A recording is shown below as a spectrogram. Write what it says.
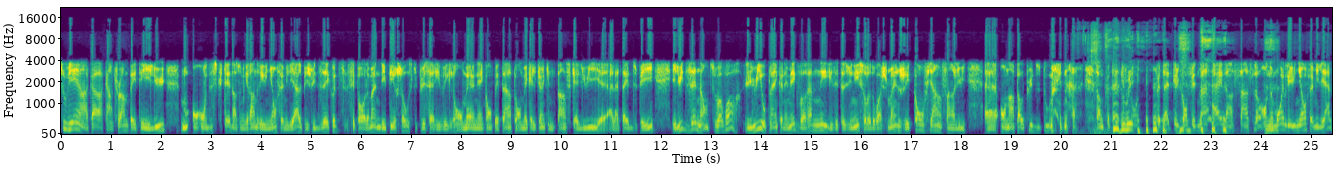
souviens encore quand Trump a été élu, on, discutait dans une grande réunion familiale, puis je lui disais, écoute, c'est probablement une des pires choses qui puisse arriver. On met un incompétent, puis on met quelqu'un qui ne pense qu'à lui euh, à la tête du pays. Et lui disait, non, tu vas voir, lui au plan économique va ramener les États-Unis sur le droit chemin. J'ai confiance en lui. Euh, on n'en parle plus du tout maintenant. Donc peut-être peut-être que le confinement dans ce sens-là. On a moins de réunions familiales.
